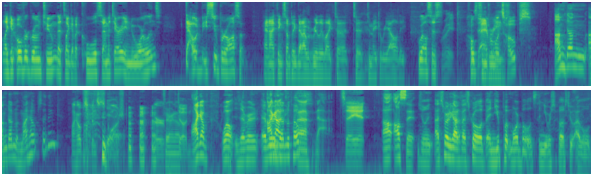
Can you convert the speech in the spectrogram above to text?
like an overgrown tomb that's like of a cool cemetery in New Orleans. That would be super awesome, and I think something that I would really like to to, to make a reality. Who else is Right. hopes Is that and everyone's dreams? hopes? I'm done. I'm done with my hopes. I think. My hopes have been squashed. or Fair enough. done. I got well. Is ever I everyone got done with hopes? Uh, nah, Say it. I'll, I'll say it. Julian, I swear to God, if I scroll up and you put more bullets than you were supposed to, I will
